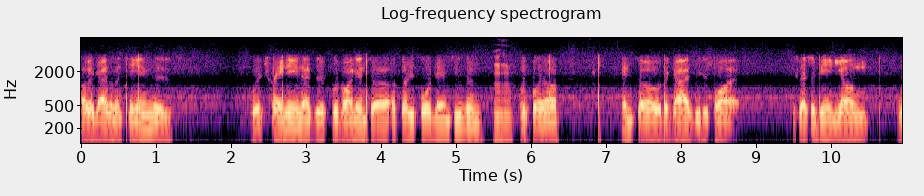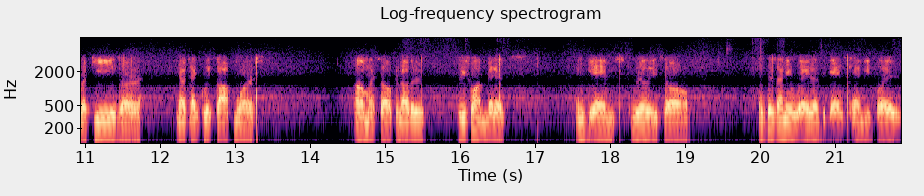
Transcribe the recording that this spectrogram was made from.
other guys on the team, is we're training as if we're going into a 34 game season mm-hmm. with playoffs. And so the guys, we just want, especially being young rookies or, you know, technically sophomores, um, myself and others, we just want minutes in games, really. So if there's any way that the games can be played,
